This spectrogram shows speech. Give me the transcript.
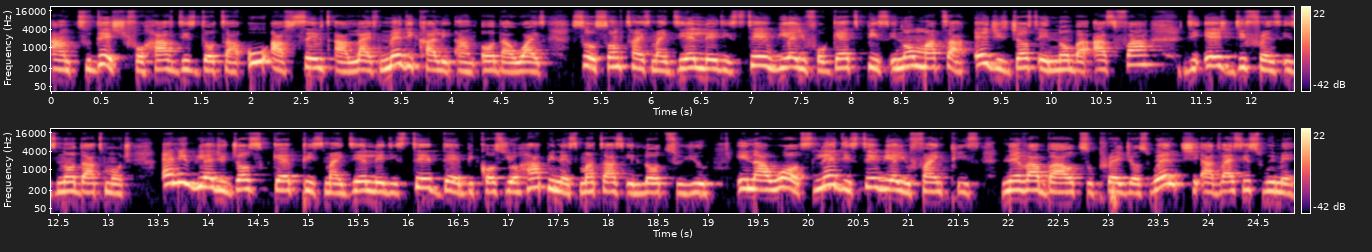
And today she for have this daughter who have saved her life medically and otherwise. So sometimes my dear ladies stay where you forget peace. E no matter. Age is just a number. As far the age difference is not that much. Anywhere you just get peace my dear ladies stay there because your happiness matters a lot to you. In her words ladies stay where you find peace. Never bow to pressures when she advises women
